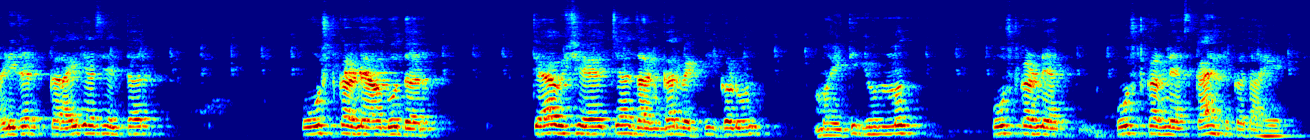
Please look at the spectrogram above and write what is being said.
आणि जर करायची असेल तर पोस्ट करण्या अगोदर त्या विषयाच्या जाणकार व्यक्तीकडून माहिती घेऊन मग पोस्ट करण्यात पोस्ट करण्यास काय हरकत आहे?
